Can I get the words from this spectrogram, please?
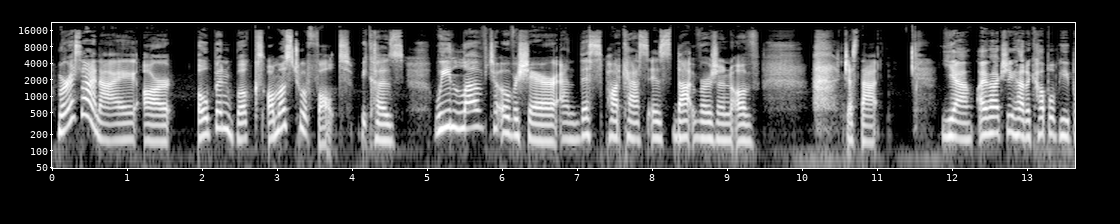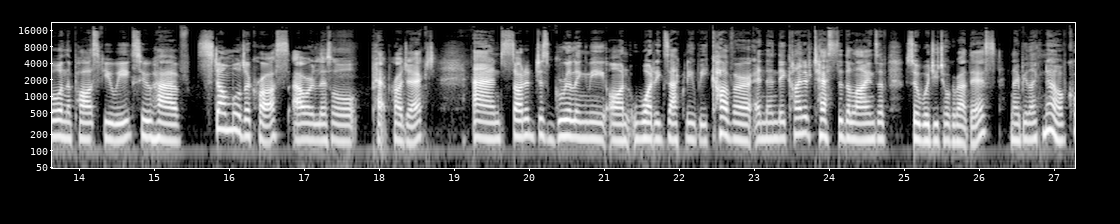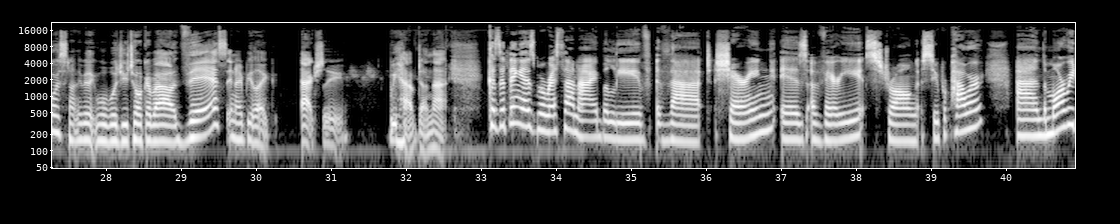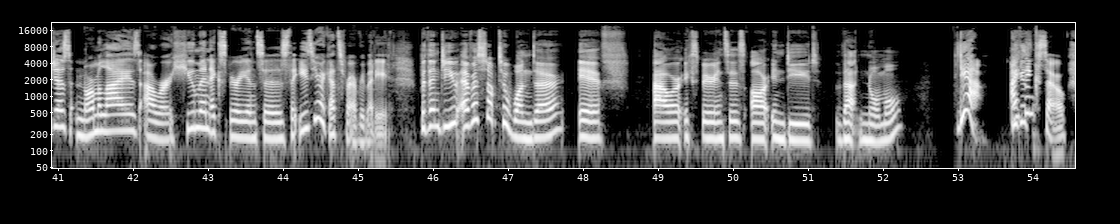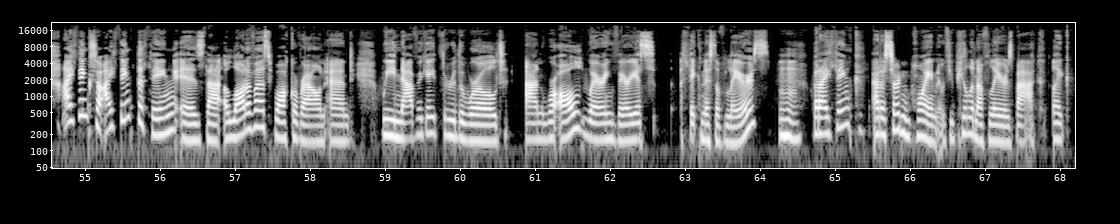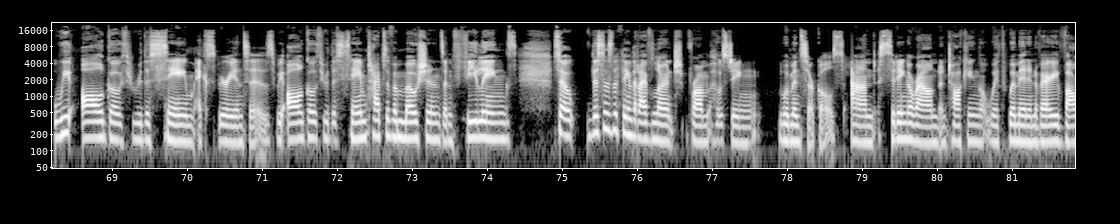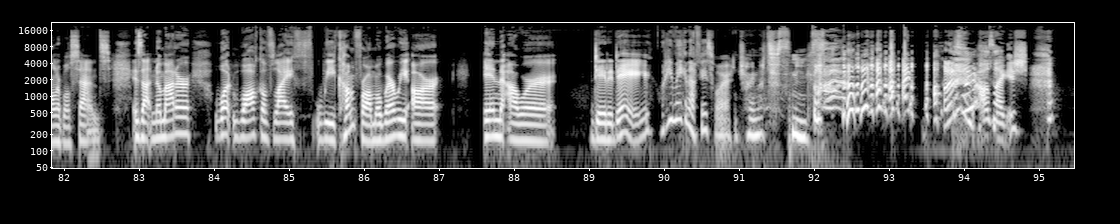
Marissa and I are open books almost to a fault because we love to overshare. And this podcast is that version of just that. Yeah, I've actually had a couple people in the past few weeks who have stumbled across our little pet project and started just grilling me on what exactly we cover. And then they kind of tested the lines of, so would you talk about this? And I'd be like, no, of course not. They'd be like, well, would you talk about this? And I'd be like, actually, we have done that. Because the thing is, Marissa and I believe that sharing is a very strong superpower. And the more we just normalize our human experiences, the easier it gets for everybody. But then, do you ever stop to wonder if our experiences are indeed that normal? Yeah. I think so. I think so. I think the thing is that a lot of us walk around and we navigate through the world and we're all wearing various thickness of layers. Mm-hmm. But I think at a certain point, if you peel enough layers back, like we all go through the same experiences. We all go through the same types of emotions and feelings. So this is the thing that I've learned from hosting women's circles and sitting around and talking with women in a very vulnerable sense is that no matter what walk of life we come from or where we are in our day to day. What are you making that face for? I'm trying not to sneeze. Honestly, I was like, is she,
